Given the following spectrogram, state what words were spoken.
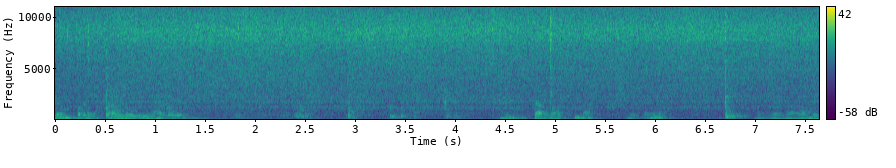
Siyempre, haluin natin. Hmm, sarap na. Mabango. Ano na kami.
